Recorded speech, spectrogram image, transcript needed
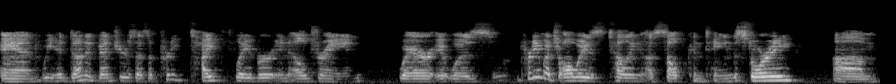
And we had done adventures as a pretty tight flavor in Eldraine, where it was pretty much always telling a self-contained story um,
